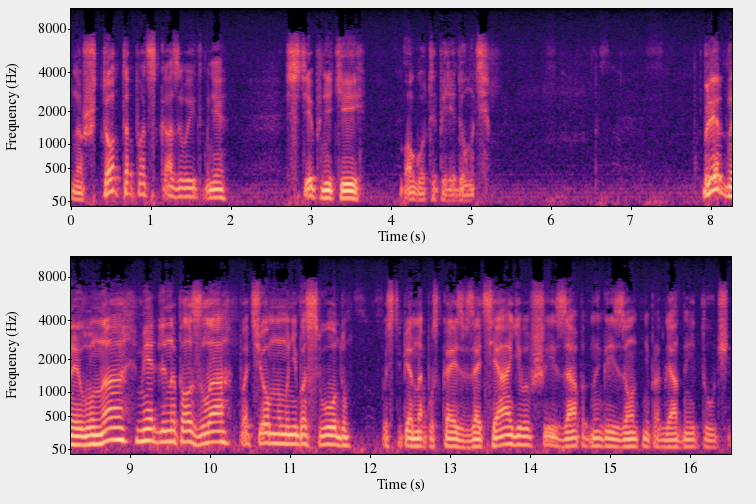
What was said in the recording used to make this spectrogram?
Но что-то подсказывает мне, степняки могут и передумать. Бледная луна медленно ползла по темному небосводу, постепенно опускаясь в затягивавший западный горизонт непроглядные тучи.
